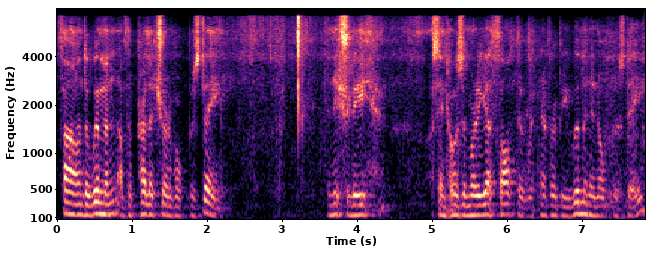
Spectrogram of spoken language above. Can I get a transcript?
found the women of the prelature of Opus Dei. Initially, St. Josemaria thought there would never be women in Opus Dei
